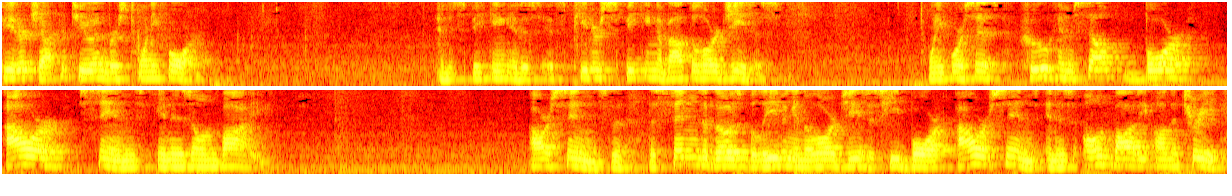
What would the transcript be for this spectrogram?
Peter chapter 2 and verse 24, and it's speaking, it is it's Peter speaking about the Lord Jesus. 24 says, Who himself bore our sins in his own body our sins, the, the sins of those believing in the Lord Jesus. He bore our sins in his own body on the tree,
